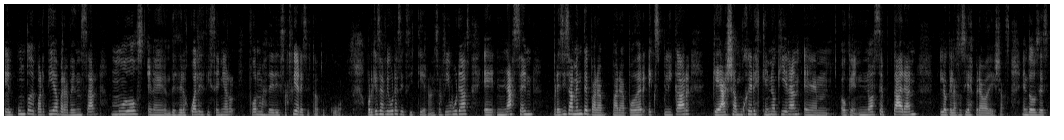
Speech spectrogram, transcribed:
el punto de partida para pensar modos desde los cuales diseñar formas de desafiar ese status quo. Porque esas figuras existieron, esas figuras eh, nacen precisamente para, para poder explicar que haya mujeres que no quieran em, o que no aceptaran lo que la sociedad esperaba de ellas. Entonces,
